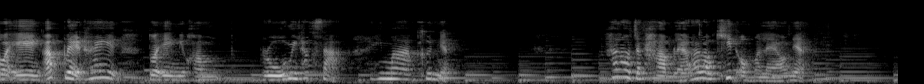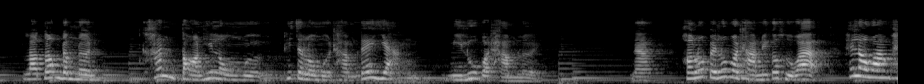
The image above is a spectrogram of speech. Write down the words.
ตัวเองอัปเกรดให้ตัวเองมีความรู้มีทักษะให้มากขึ้นเนี่ย ถ้าเราจะทำแล้วถ้าเราคิดออกมาแล้วเนี่ยเราต้องดำเนินขั้นตอนที่ลงมือที่จะลงมือทำได้อย่างมีรูปธรรมเลยนะความรู้เป็นรูปธรรมนี่ก็คือว่าให้เราวางแผ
